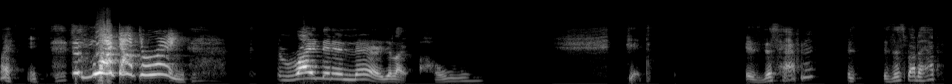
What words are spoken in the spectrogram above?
ring. Just walk out the ring. right then and there, you're like, oh shit, is this happening? Is is this about to happen?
